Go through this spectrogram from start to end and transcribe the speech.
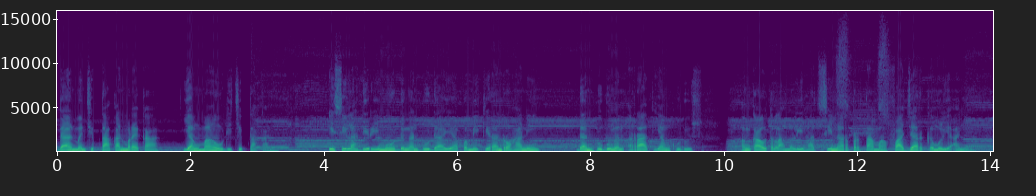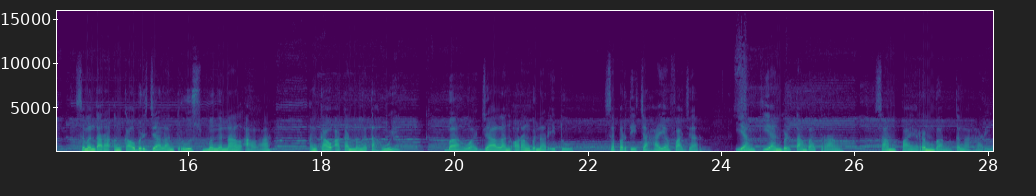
dan menciptakan mereka yang mau diciptakan. Isilah dirimu dengan budaya pemikiran rohani dan hubungan erat yang kudus. Engkau telah melihat sinar pertama fajar kemuliaannya. Sementara engkau berjalan terus mengenal Allah, engkau akan mengetahui bahwa jalan orang benar itu seperti cahaya fajar yang kian bertambah terang sampai rembang tengah hari.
